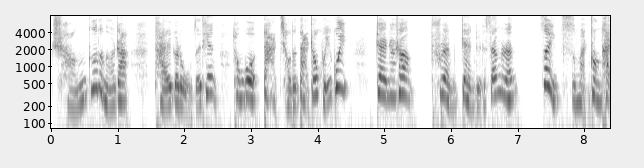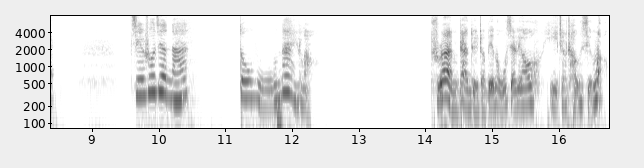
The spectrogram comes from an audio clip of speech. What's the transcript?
长歌的哪吒，抬个的武则天，通过大乔的大招回归，战场上 Prime 战队的三个人再次满状态，解说剑南都无奈了。Prime 战队这边的无限流已经成型了。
